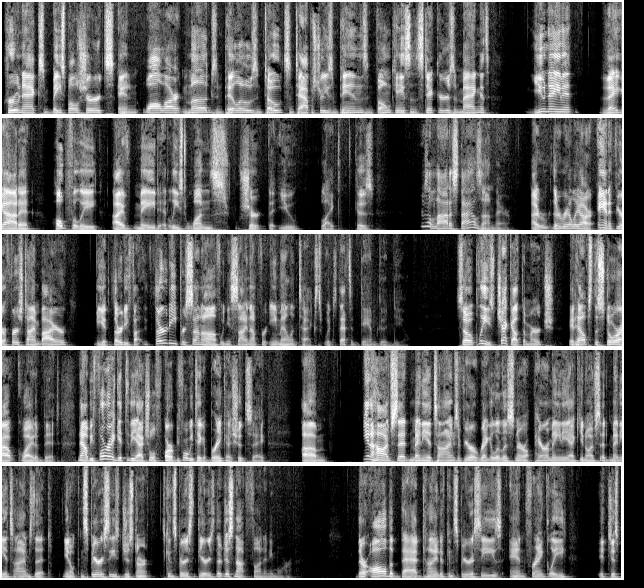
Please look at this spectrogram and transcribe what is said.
crew necks and baseball shirts and wall art and mugs and pillows and totes and tapestries and pins and phone cases and stickers and magnets. You name it, they got it. Hopefully, I've made at least one shirt that you like because there's a lot of styles on there. I, there really are. And if you're a first time buyer, you get 35, 30% off when you sign up for email and text, which that's a damn good deal. So please check out the merch. It helps the store out quite a bit. Now, before I get to the actual, or before we take a break, I should say, um, you know how I've said many a times, if you're a regular listener, a paramaniac, you know, I've said many a times that, you know, conspiracies just aren't, conspiracy theories, they're just not fun anymore. They're all the bad kind of conspiracies. And frankly, it just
